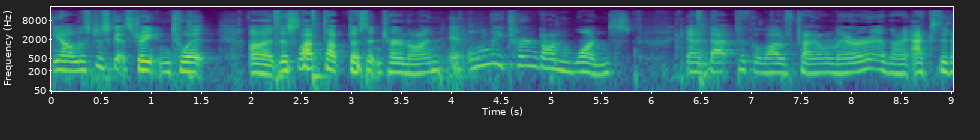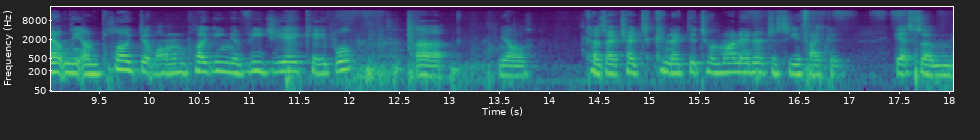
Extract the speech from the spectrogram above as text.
yeah let's just get straight into it uh, this laptop doesn't turn on. It only turned on once, and that took a lot of trial and error, and I accidentally unplugged it while unplugging a VGA cable. Uh, you know, because I tried to connect it to a monitor to see if I could get some,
